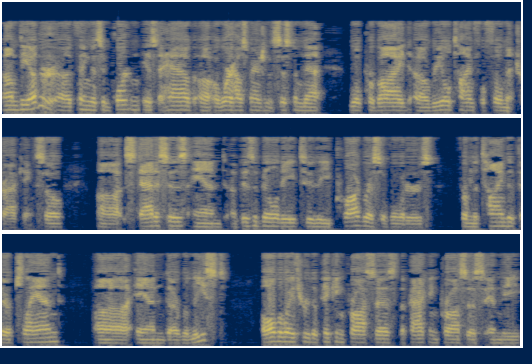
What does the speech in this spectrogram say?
Um, the other thing that's important is to have a, warehouse management system that will provide real-time fulfillment tracking. So uh, statuses and uh, visibility to the progress of orders from the time that they're planned uh, and uh, released all the way through the picking process, the packing process, and the,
